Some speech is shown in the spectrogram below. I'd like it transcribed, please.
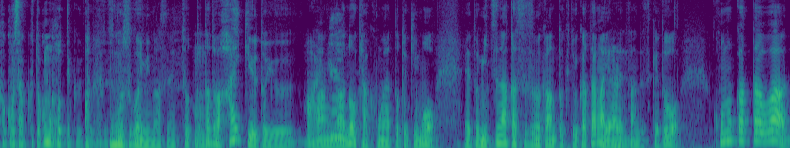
過去作とかも掘ってくものすごい見ますね。ちょっと、うん、例えば「ハイキュー」という漫画の脚本をやった時も、はい、えっと、三中進監督という方がやられてたんですけど、うん、この方は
